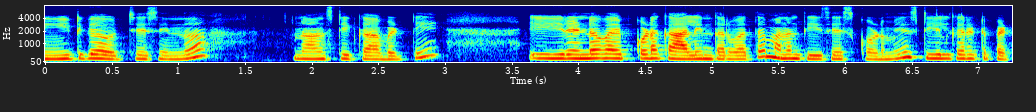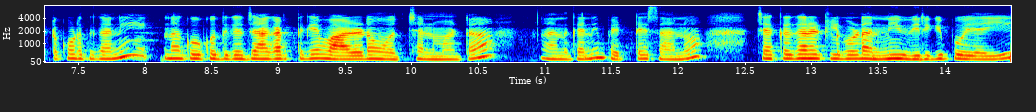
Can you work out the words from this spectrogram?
నీట్‌గా వచ్చేసిందో. నాన్ స్టిక్ కాబట్టి. ఈ రెండో వైపు కూడా కాలిన తర్వాత మనం తీసేసుకోవడమే. స్టీల్ గరిటె పెట్టకూడదు కానీ నాకు కొద్దిగా జాగ్రత్తగా వాడడం వచ్చనమాట. అందుకని పెట్టేశాను. చెక్క గరిటెలు కూడా అన్నీ విరిగిపోయాయి.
